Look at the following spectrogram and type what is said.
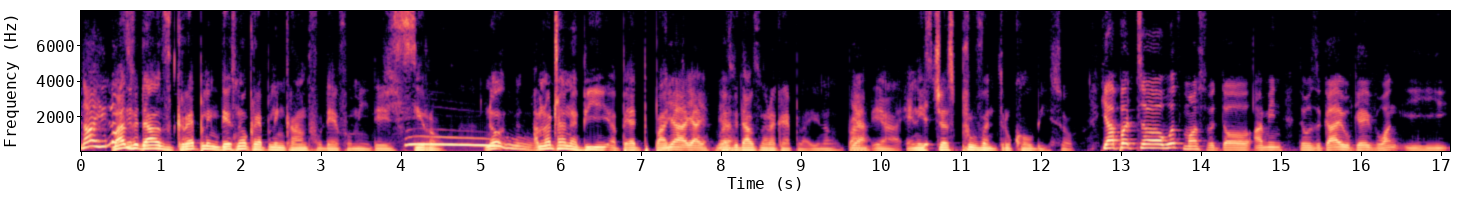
No, he looked Masvidal's grappling. There's no grappling ground for there for me. There's zero. No, I'm not trying to be a bad, but Yeah, yeah, yeah. yeah. Masvidal's not a grappler, you know. But Yeah. yeah, and it's just proven through Colby. So Yeah, but uh, with Masvidal, I mean, there was a guy who gave one. He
